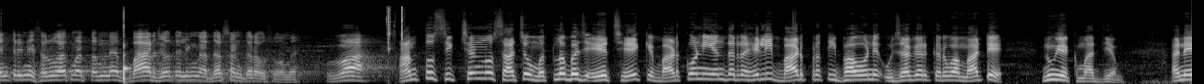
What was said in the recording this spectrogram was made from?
એન્ટ્રીની શરૂઆતમાં તમને બાર જ્યોતિર્લિંગના દર્શન કરાવશું અમે. વાહ. આમ તો શિક્ષણનો સાચો મતલબ જ એ છે કે બાળકોની અંદર રહેલી બાળ પ્રતિભાઓને ઉજાગર કરવા માટેનું એક માધ્યમ. અને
